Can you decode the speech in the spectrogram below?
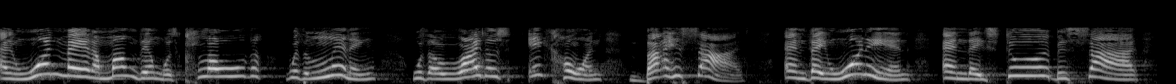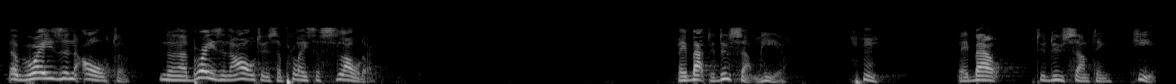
And one man among them was clothed with linen, with a writer's inkhorn by his side. And they went in and they stood beside the brazen altar. Now, the brazen altar is a place of slaughter. They about to do something here. Hmm. they about to do something here.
